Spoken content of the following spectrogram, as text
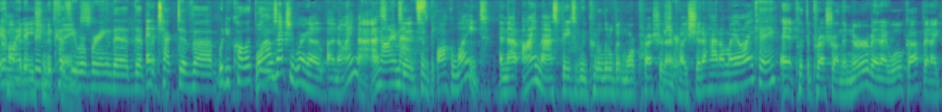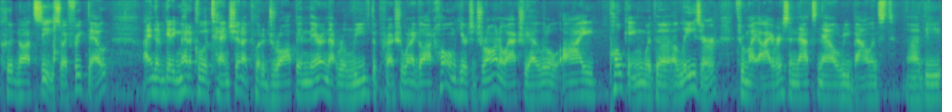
A it might have been because you were wearing the, the protective, uh, what do you call it? Well, I was actually wearing a, an eye mask, An eye to- mask. To, block light. And that eye mask basically put a little bit more pressure than Sure. I probably should have had on my eye. Okay. And it put the pressure on the nerve, and I woke up and I could not see. So I freaked out. I ended up getting medical attention. I put a drop in there, and that relieved the pressure. When I got home here to Toronto, I actually had a little eye poking with a, a laser through my iris, and that's now rebalanced uh, the,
